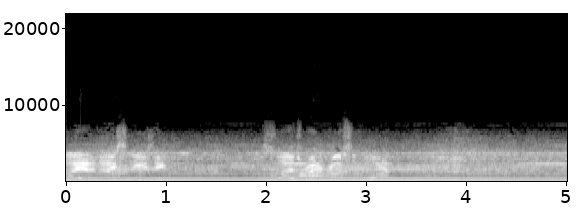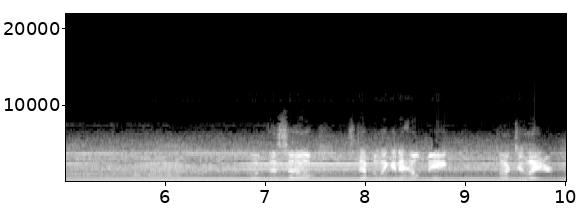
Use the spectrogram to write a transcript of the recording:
Oh yeah, nice and easy. Slides right across the floor. Hope this helps. It's definitely going to help me. Talk to you later.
